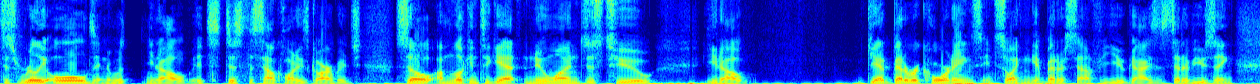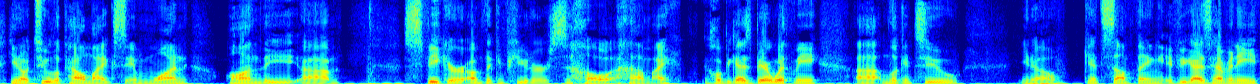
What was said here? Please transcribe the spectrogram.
just really old, and it was you know, it's just the sound quality is garbage. So I'm looking to get a new one just to, you know, get better recordings, and so I can get better sound for you guys instead of using you know two lapel mics and one on the um, speaker of the computer. So um, I hope you guys bear with me. Uh, I'm looking to, you know get something. If you guys have any,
